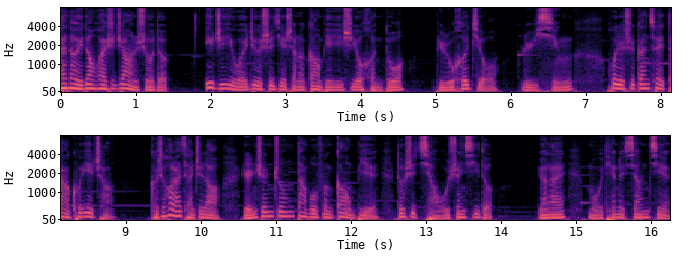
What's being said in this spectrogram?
看到一段话是这样说的：一直以为这个世界上的告别仪式有很多，比如喝酒、旅行，或者是干脆大哭一场。可是后来才知道，人生中大部分告别都是悄无声息的。原来某天的相见，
